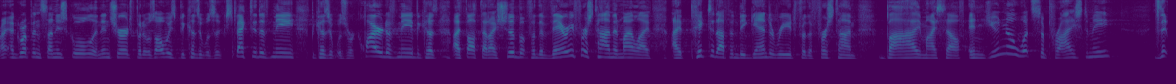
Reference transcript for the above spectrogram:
Right? I grew up in Sunday school and in church, but it was always because it was expected of me, because it was required of me, because I thought that I should. But for the very first time in my life, I picked it up and began to read for the first time by myself. And you know what surprised me? That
